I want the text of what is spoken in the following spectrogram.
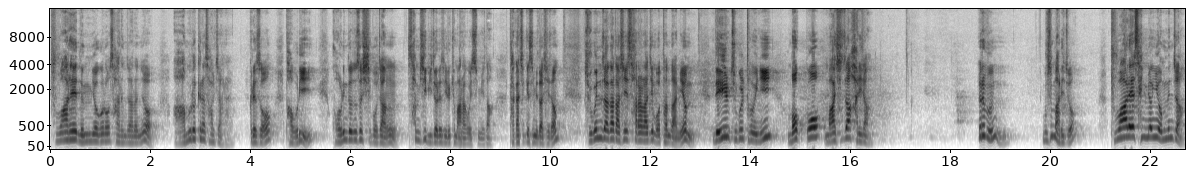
부활의 능력으로 사는 자는요, 아무렇게나 살지 않아요. 그래서 바울이 고린도전서 15장 32절에서 이렇게 말하고 있습니다. 다 같이 읽겠습니다. 시작. 죽은 자가 다시 살아나지 못한다면 내일 죽을 터이니 먹고 마시자 하리라. 여러분, 무슨 말이죠? 부활의 생명이 없는 자,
